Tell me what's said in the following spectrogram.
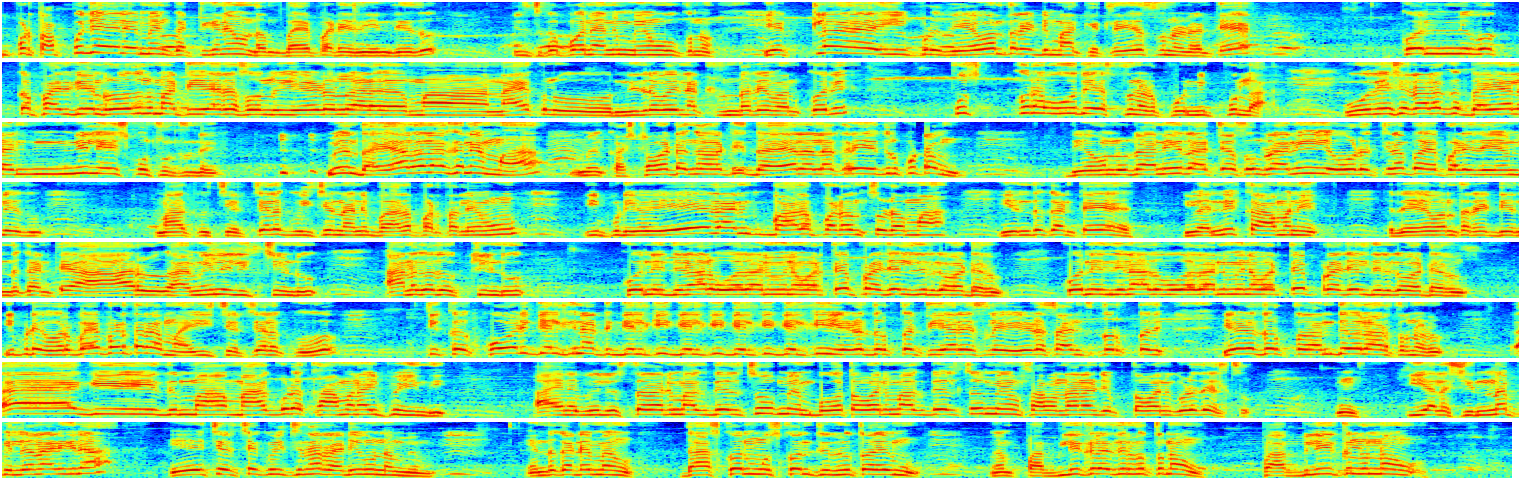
ఇప్పుడు తప్పు చేయలేము మేము గట్టిగానే ఉండం. భయపడేది ఏం లేదు. పిలుచుకపోని అని మేము ఊకున్నాం ఎట్లా ఇప్పుడు రేవంత్ రెడ్డి మాకు ఎట్లా చేస్తున్నాడంటే కొన్ని ఒక్క పదిహేను రోజులు మా టీఆర్ఎస్ వాళ్ళు ఏడోళ్ళు మా నాయకులు నిద్రపోయినట్లుండరేమో అనుకొని పుష్కున ఊదేస్తున్నాడు పొ- నిప్పుల్లా ఊదేసేటాలకు దయాలన్నీ లేచి కూర్చుంటున్నాయి. మేము దయాలలాగానే అమ్మా మేము కష్టపడ్డాం కాబట్టి దయాలలాగానే ఎదుర్కొంటాం. దేవుళ్ళు రాని రాక్షసులు రాని ఎవడొచ్చినా భయపడేది ఏం లేదు. మాకు చర్చలకు పిలిచిందని బాధపడతలేము. ఇప్పుడు ఏ దానికి బాధపడను చూడమ్మా. ఎందుకంటే ఇవన్నీ కామనే రేవంత్ రెడ్డి ఎందుకంటే ఆరు హామీలు ఇచ్చిండు అనగదొక్కిండు. కొన్ని దినాలు ఓదాని మీద పడితే ప్రజలు తిరగబడ్డారు. కొన్ని దినాలు ఓదాని మీద పడితే ప్రజలు తిరగబడ్డారు. ఇప్పుడు ఎవరు భయపడతారమ్మా ఈ చర్చలకు? ఇక కోడి గెలికినట్టు గెలికి గెలికి గెలికి గెలికి ఏడ దొరుకుతుంది? టీఆర్ఎస్లో ఏడ సాంచి దొరుకుతుంది? ఏడ దొరుకుతుంది? అని దేవులాడుతున్నాడు. ఇది మా మాకు కూడా కామన్ అయిపోయింది. ఆయన పిలుస్తారని మాకు తెలుసు మేము పోతామని మాకు తెలుసు మేము సమాధానం చెప్తామని కూడా తెలుసు. ఇవాళ చిన్న పిల్లని అడిగినా ఏ చర్చకు పిలిచినా రెడీ ఉన్నాం మేము. ఎందుకంటే మేము దాచుకొని మూసుకొని తిరుగుతలేము. మేము పబ్లిక్లో తిరుగుతున్నాం. పబ్లిక్లు ఉన్నాం.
